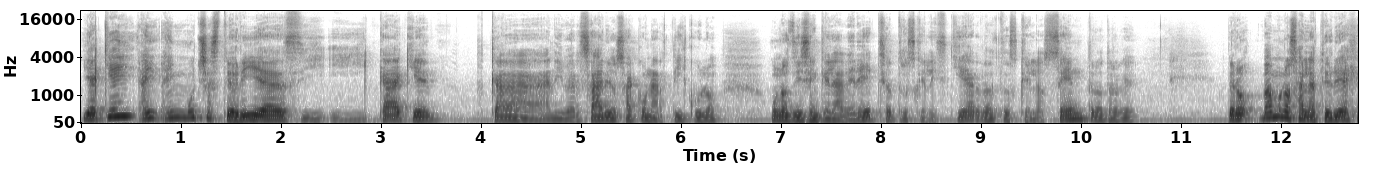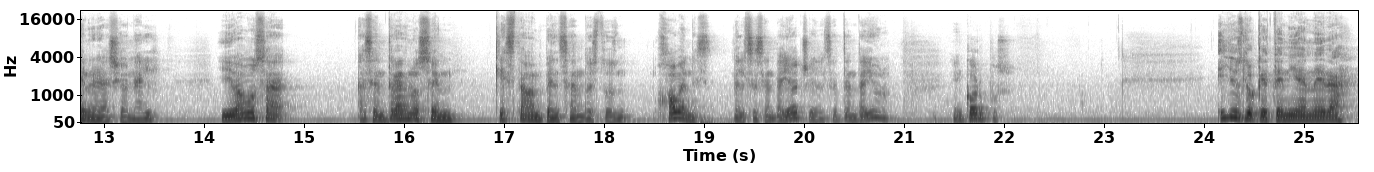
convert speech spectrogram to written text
Y aquí hay, hay, muchas teorías y, y, cada quien, cada aniversario saca un artículo. Unos dicen que la derecha, otros que la izquierda, otros que los centro, otros que... Pero vámonos a la teoría generacional y vamos a, centrarnos en qué estaban pensando estos jóvenes del 68 y del 71 en Corpus. Ellos lo que tenían era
